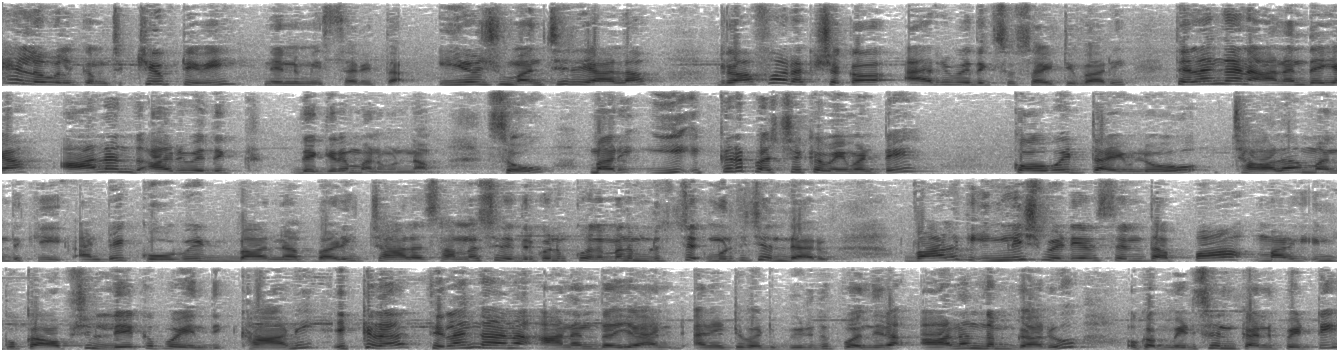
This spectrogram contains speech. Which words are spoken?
వెల్కమ్ టు క్యూబ్ టీవీ నేను మీ సరిత. ఈరోజు మంచిర్యాల రాఫా రక్షక ఆయుర్వేదిక్ సొసైటీ వారి తెలంగాణ ఆనందయ్య ఆనంద్ ఆయుర్వేదిక్ దగ్గర మనం ఉన్నాం. సో మరి ఈ ఇక్కడ ప్రత్యేకం ఏమంటే కోవిడ్ టైంలో చాలా మందికి అంటే కోవిడ్ బారిన పడి చాలా సమస్యలు ఎదుర్కొని కొంతమంది మృతి మృతి చెందారు. వాళ్ళకి ఇంగ్లీష్ మీడియం తప్ప మనకి ఇంకొక ఆప్షన్ లేకపోయింది. కానీ ఇక్కడ తెలంగాణ ఆనందయ్య అన్- అనేటువంటి బిరుదు పొందిన ఆనందం గారు ఒక మెడిసిన్ కనిపెట్టి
